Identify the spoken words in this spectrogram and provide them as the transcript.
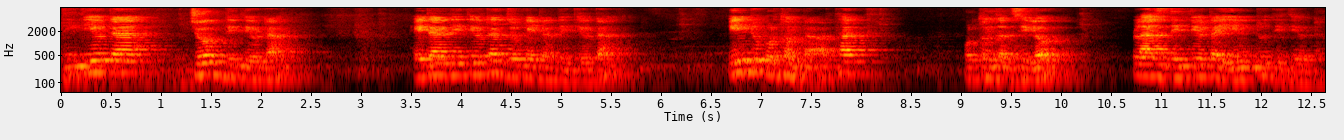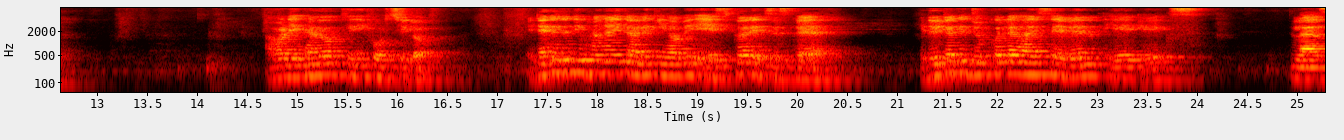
দ্বিতীয়টা, যোগ দ্বিতীয়টা। এটার দ্বিতীয়টা, যোগ এটার দ্বিতীয়টা। ইনটু প্রথমটা, অর্থাৎ প্রথম যা ছিল প্লাস দ্বিতীয়টা ইনটু দ্বিতীয়টা। আবার এখানেও থ্রি ফোর ছিল। এটাকে যদি ভাঙাই, তাহলে কি হবে? এ স্কোয়ার এক্স স্কোয়ার এই দুইটাকে যোগ করলে হয় seven a x plus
